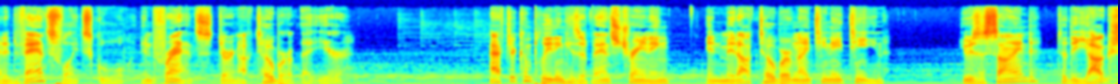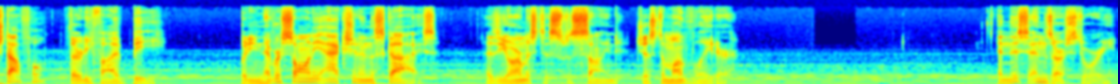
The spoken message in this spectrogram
and advanced flight school in France during October of that year. After completing his advanced training in mid October of 1918, he was assigned to the Jagdstaffel 35B, but he never saw any action in the skies, as the armistice was signed just a month later. And this ends our story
